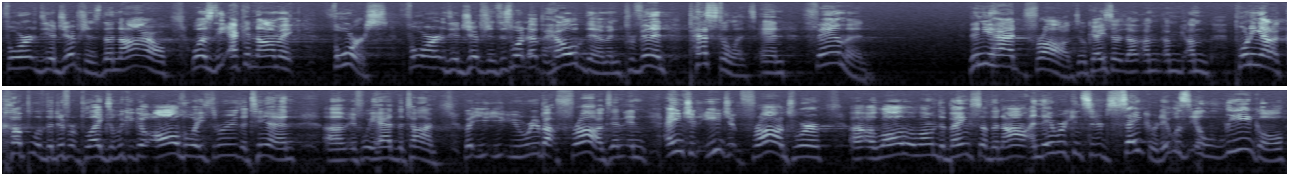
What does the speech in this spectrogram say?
for the Egyptians. The Nile was the economic force for the Egyptians. This is what upheld them and prevented pestilence and famine. Then you had frogs, okay? So I'm, I'm, I'm, pointing out a couple of the different plagues, and we could go all the way through the 10 um, if we had the time. But you, you read about frogs, and in ancient Egypt, frogs were uh, all along the banks of the Nile, and they were considered sacred. It was illegal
